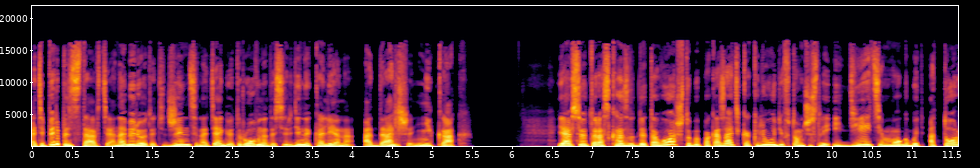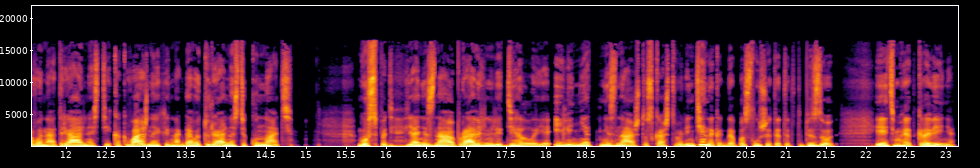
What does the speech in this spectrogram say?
А теперь представьте, она берет эти джинсы, натягивает ровно до середины колена, а дальше никак. Я все это рассказываю для того, чтобы показать, как люди, в том числе и дети, могут быть оторваны от реальности, и как важно их иногда в эту реальность окунать. Господи, я не знаю, правильно ли делала я или нет, не знаю, что скажет Валентина, когда послушает этот эпизод и эти мои откровения.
